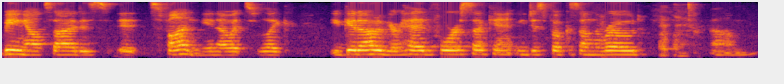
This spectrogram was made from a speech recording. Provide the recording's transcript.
being outside is it's fun. You know, it's like you get out of your head for a second. You just focus on the road. Um,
